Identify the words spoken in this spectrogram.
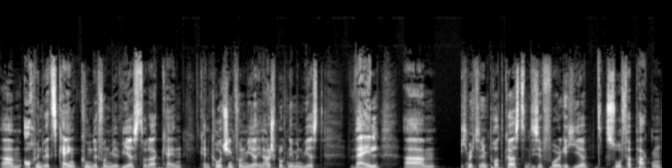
ähm, auch wenn du jetzt kein Kunde von mir wirst oder kein, kein Coaching von mir in Anspruch nehmen wirst, weil ähm, ich möchte den Podcast und diese Folge hier so verpacken,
